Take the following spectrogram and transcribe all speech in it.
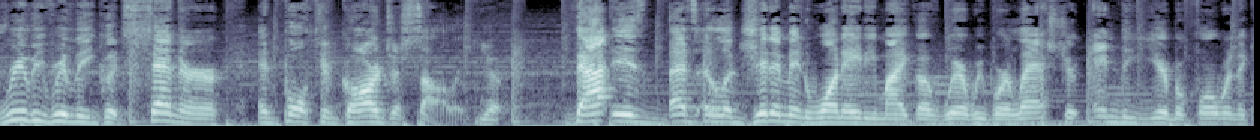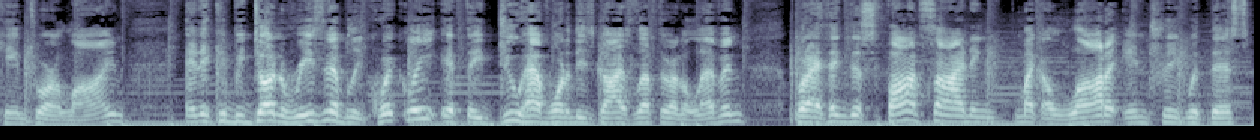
really, really good center, and both your guards are solid. Yep. That is that's a legitimate 180, Mike, of where we were last year and the year before when it came to our line. And it can be done reasonably quickly if they do have one of these guys left around 11. But I think this Fant signing, Mike, a lot of intrigue with this.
